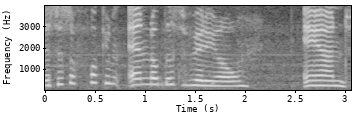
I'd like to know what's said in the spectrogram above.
This is a fucking end of this video. And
